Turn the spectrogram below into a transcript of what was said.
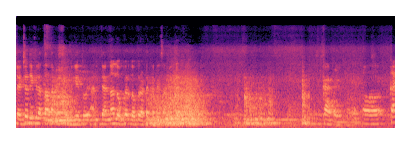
त्यांच्या देखील आता आम्ही शोध घेतोय आणि त्यांना लवकर लवकर अटक करण्याचा आम्ही काय पाहिजे? काय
